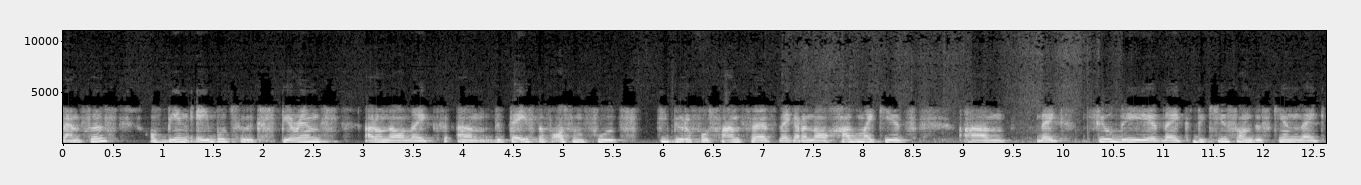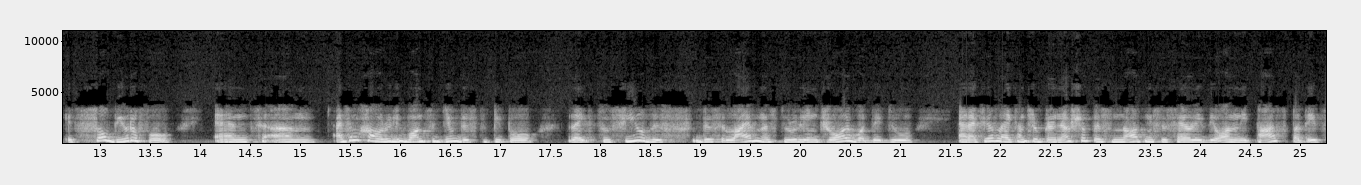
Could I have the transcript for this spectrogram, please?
senses, of being able to experience, I don't know, like, um, the taste of awesome foods, see beautiful sunsets, like, I don't know, hug my kids, um, like, feel the, like, the kiss on the skin, like, it's so beautiful. And, um, I somehow really want to give this to people like to feel this, this aliveness, to really enjoy what they do. And I feel like entrepreneurship is not necessarily the only path, but it's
